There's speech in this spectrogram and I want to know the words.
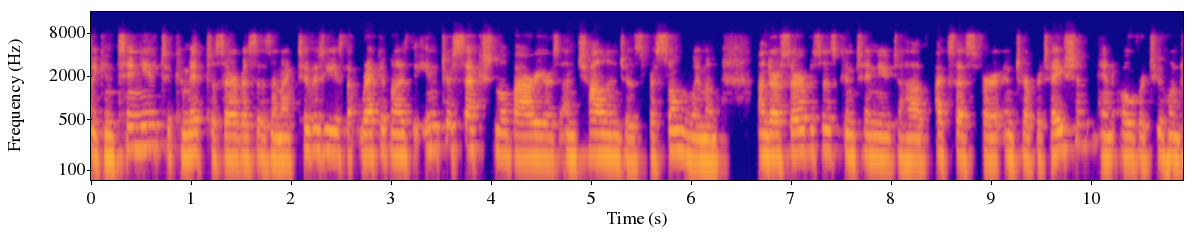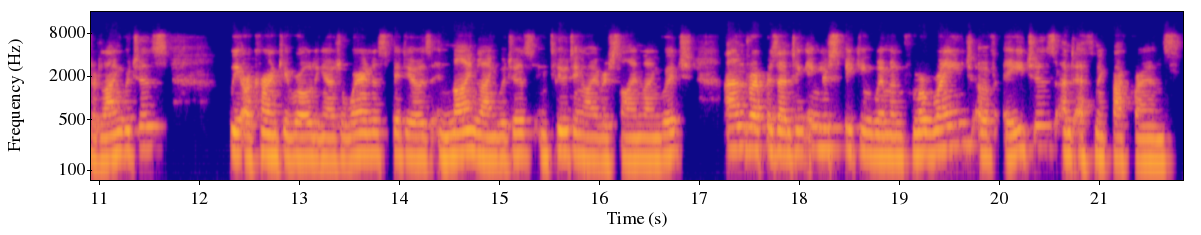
We continue to commit to services and activities that recognise the intersectional barriers and challenges for some women, and our services continue to have access for interpretation in over 200 languages. We are currently rolling out awareness videos in nine languages, including Irish Sign Language, and representing English speaking women from a range of ages and ethnic backgrounds.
